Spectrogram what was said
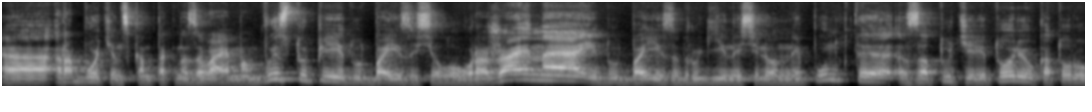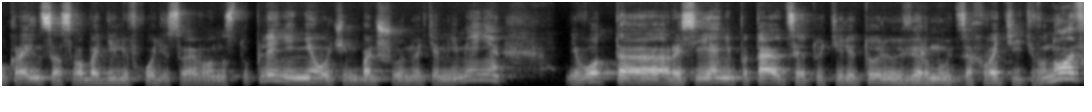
Э, Работинском так называемом выступе, идут бои за село Урожайное, идут бои за другие населенные пункты, за ту территорию, которую украинцы освободили в ходе своего наступления, не очень большую, но тем не менее. И вот э, россияне пытаются эту территорию вернуть, захватить вновь.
